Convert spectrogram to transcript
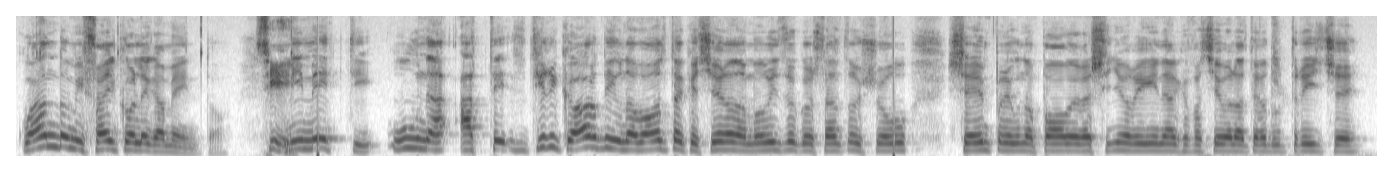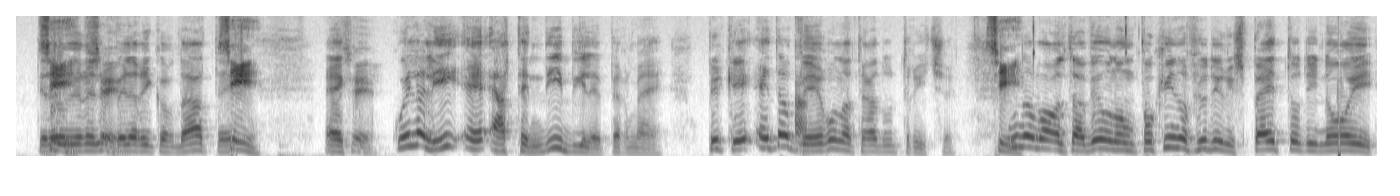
quando mi fai il collegamento, Sì. mi metti una... atte- ti ricordi una volta che c'era da Maurizio Costanzo Show sempre una povera signorina che faceva la traduttrice? Te Sì, la- sì. ve la ricordate? Sì. Ecco, Sì. quella lì è attendibile per me, perché è davvero una traduttrice. Sì. Una volta avevano un pochino più di rispetto di noi,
